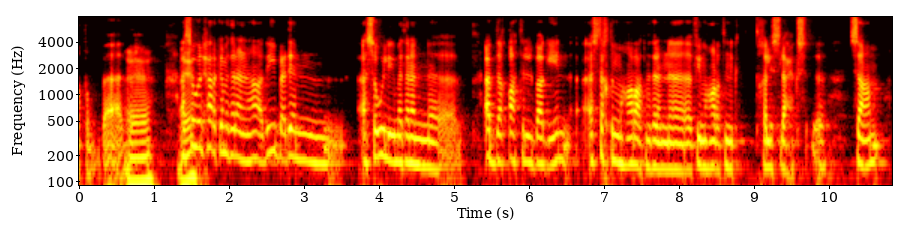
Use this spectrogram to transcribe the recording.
أطب أذبح. إيه. أسوي الحركة مثلا هذه بعدين أسوي لي مثلا آه، أبدأ اقاتل الباقيين. أستخدم مهارات مثلا آه، في مهاره إنك تخلي سلاحك آه، سام.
